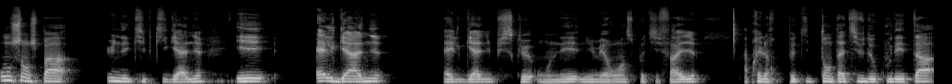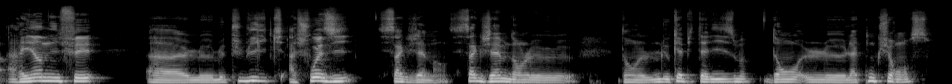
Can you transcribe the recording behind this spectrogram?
on change pas une équipe qui gagne, et elle gagne, elle gagne puisque on est numéro 1 Spotify après leur petite tentative de coup d'État, rien n'y fait. Euh, le, public a choisi. C'est ça que j'aime. Hein. C'est ça que j'aime dans le, dans le capitalisme, dans le, la concurrence.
